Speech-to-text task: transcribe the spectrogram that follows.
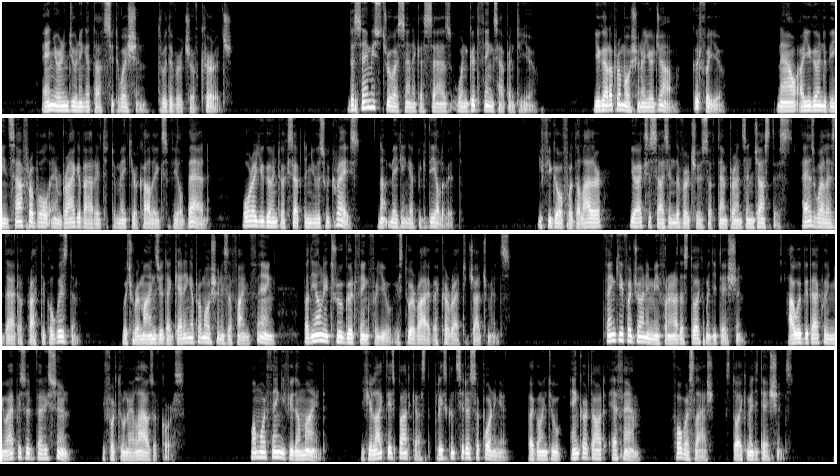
and you're enduring a tough situation through the virtue of courage. The same is true as Seneca says when good things happen to you. You got a promotion at your job, good for you. Now, are you going to be insufferable and brag about it to make your colleagues feel bad, or are you going to accept the news with grace not making a big deal of it. If you go for the latter, you're exercising the virtues of temperance and justice, as well as that of practical wisdom, which reminds you that getting a promotion is a fine thing, but the only true good thing for you is to arrive at correct judgments. Thank you for joining me for another Stoic meditation. I will be back with a new episode very soon, if Fortuna allows, of course. One more thing, if you don't mind. If you like this podcast, please consider supporting it by going to anchor.fm forward slash Stoic Meditations.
